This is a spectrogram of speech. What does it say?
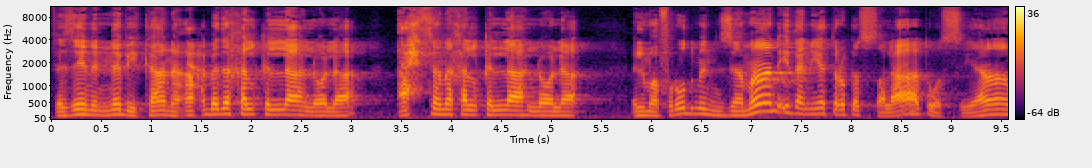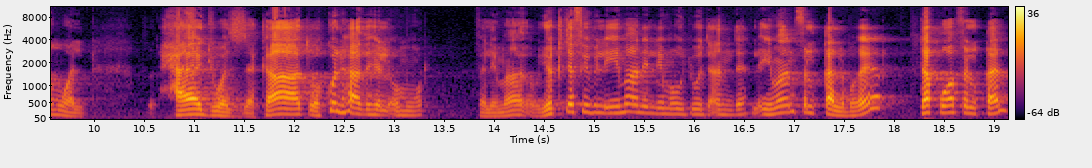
فزين النبي كان أعبد خلق الله لولا أحسن خلق الله لولا. المفروض من زمان اذا يترك الصلاة والصيام والحج والزكاة وكل هذه الأمور. فلماذا يكتفي بالإيمان اللي موجود عنده. الإيمان في القلب غير تقوى في القلب.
